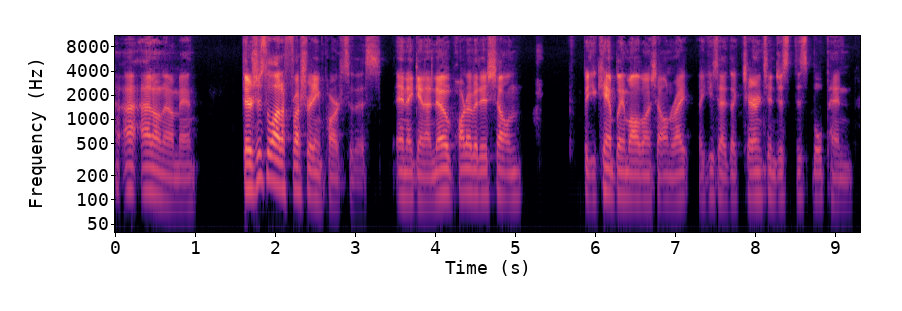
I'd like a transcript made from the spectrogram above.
I, I, don't know, man. There's just a lot of frustrating parts to this. And again, I know part of it is Shelton, but you can't blame all of on Shelton, right? Like you said, like Cherington, just this bullpen.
